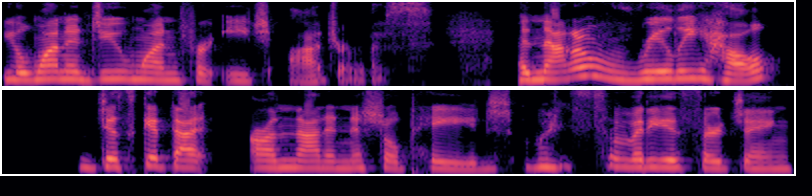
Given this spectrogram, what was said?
you'll want to do one for each address. And that'll really help just get that on that initial page when somebody is searching,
